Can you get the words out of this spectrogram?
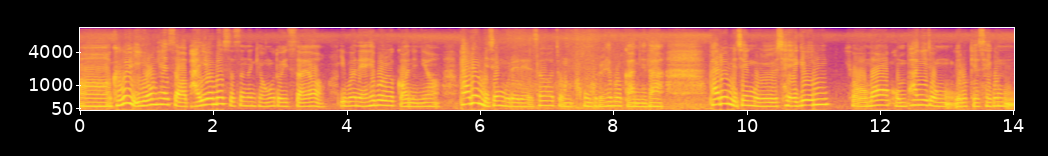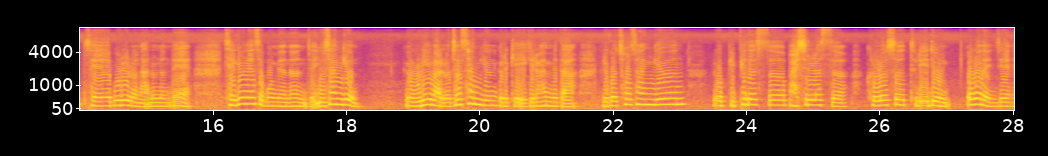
어, 그걸 이용해서 바이오매스 쓰는 경우도 있어요. 이번에 해볼 거는요. 발효미생물에 대해서 좀 공부를 해볼까 합니다. 발효미생물 세균, 효모, 곰팡이종 이렇게 세군 세 부류로 나누는데 세균에서 보면은 이제 유산균, 우리말로 저산균 그렇게 얘기를 합니다. 그리고 초산균, 그리고 비피더스, 바실러스, 클로스트리디움 요거는 이제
